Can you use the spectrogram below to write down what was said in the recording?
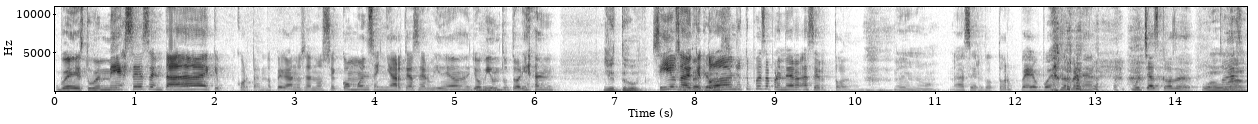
güey, estuve meses sentada de que cortando, pegando. O sea, no sé cómo enseñarte a hacer videos. Yo vi un tutorial. YouTube. Sí, o sea, Ahorita que todo en YouTube puedes aprender a hacer todo. No, no, no, a ser doctor, pero puedes aprender muchas cosas. Wow, Entonces, wow.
